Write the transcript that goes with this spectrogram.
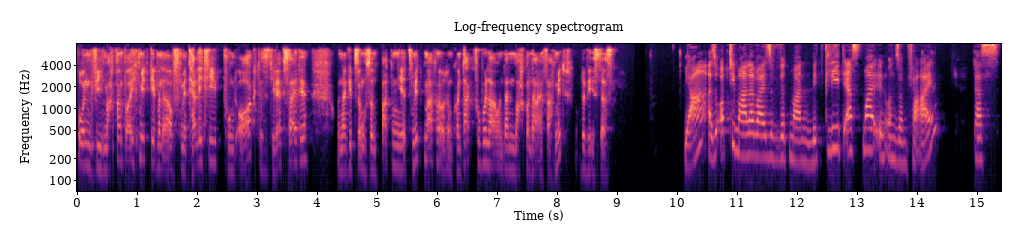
Und wie macht man bei euch mit? Geht man auf metality.org, das ist die Webseite, und dann gibt es irgendwo so einen Button jetzt mitmachen oder ein Kontaktformular und dann macht man da einfach mit? Oder wie ist das? Ja, also optimalerweise wird man Mitglied erstmal in unserem Verein. Das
